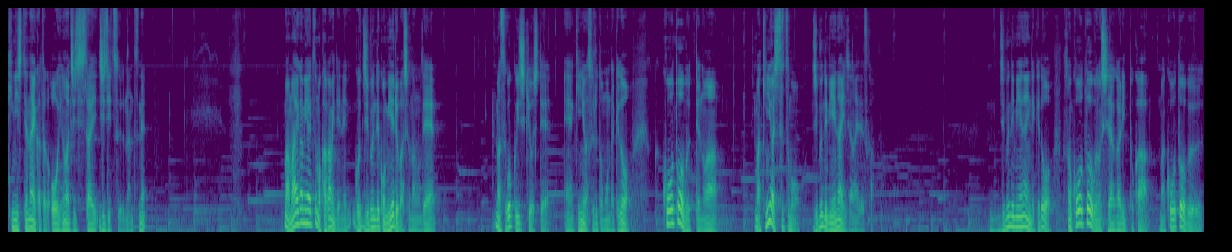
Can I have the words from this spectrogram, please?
気にしてない方が多いのは実際事実なんですね。まあ、前髪はいつも鏡でねご自分でこう見える場所なので、まあ、すごく意識をして、えー、気にはすると思うんだけど後頭部っていうのは、まあ、気にはしつつも自分で見えないじゃないですか。自分で見えないんだけどその後頭部の仕上がりとか、まあ、後頭部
